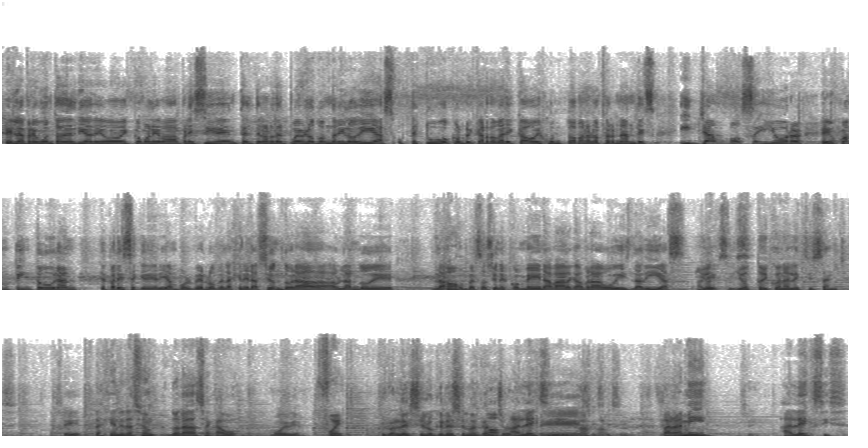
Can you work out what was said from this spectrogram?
Es la pregunta del día de hoy. ¿Cómo le va, presidente, el tenor del pueblo, don Danilo Díaz? Usted estuvo con Ricardo Gareca hoy junto a Manolo Fernández y Jambo Seyur en Juan Pinto Durán. ¿Te parece que deberían volver los de la generación dorada, hablando de las No. conversaciones con Mena, Vargas, Bravo, Isla, Díaz, yo estoy con Alexis Sánchez. ¿Sí? La generación dorada se acabó. Muy bien. Fue. Pero Alexis, ¿lo querés en la cancha? No? Alexis. Sí, sí, sí, sí. Para mí, Sí. Alexis,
